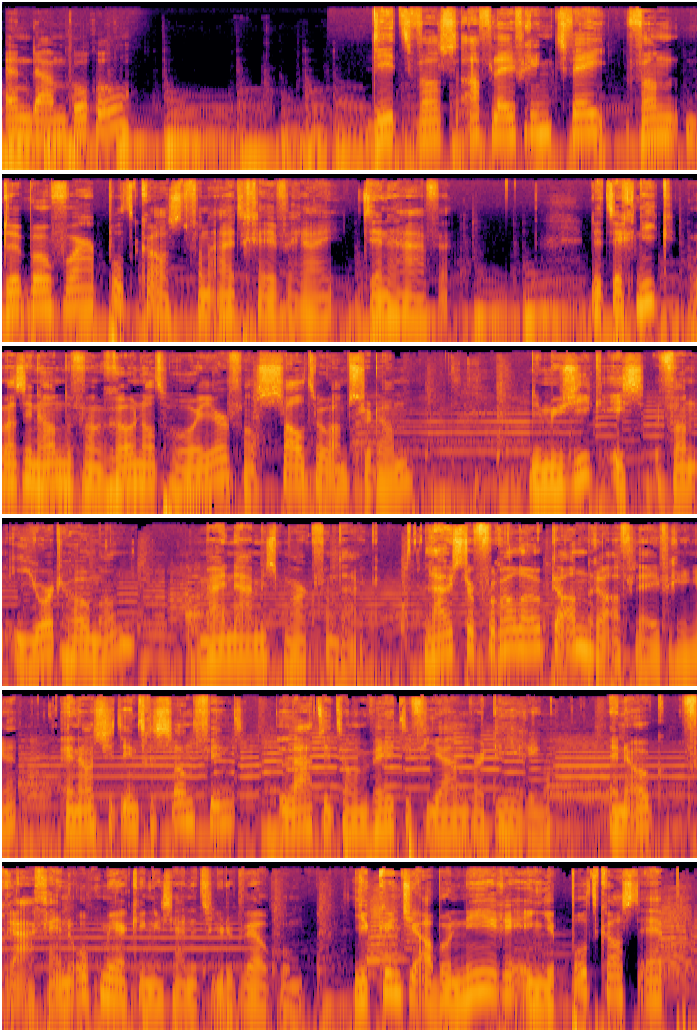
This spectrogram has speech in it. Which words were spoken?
en Daan Borrel. Dit was aflevering 2 van de Beauvoir podcast van uitgeverij Ten Haven. De techniek was in handen van Ronald Hooyer van Salto Amsterdam. De muziek is van Jort Homan. Mijn naam is Mark van Dijk. Luister vooral ook de andere afleveringen. En als je het interessant vindt, laat dit dan weten via een waardering. En ook vragen en opmerkingen zijn natuurlijk welkom. Je kunt je abonneren in je podcast-app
